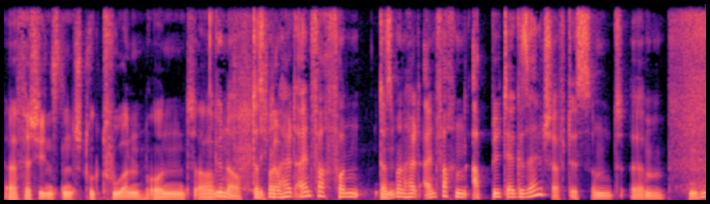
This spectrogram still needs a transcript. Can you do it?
äh, verschiedensten Strukturen und ähm, Genau, dass man glaub, halt einfach von, dass mhm. man halt einfach ein Abbild der Gesellschaft ist und ähm, mhm.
